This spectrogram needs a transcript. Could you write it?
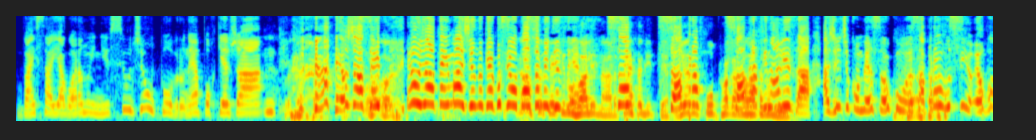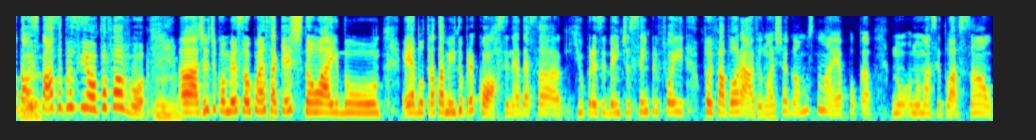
vai sair agora no início de outubro, né? Porque já. Hum, eu já sei, eu já até imagino o que, é que o senhor é, possa me dizer. Que não vale nada, só, perca de tempo. Só para finalizar, a gente começou com. Só para o senhor, eu vou dar um é. espaço para o senhor, por favor. Uhum. a gente começou com essa questão aí do, é, do tratamento precoce, né? Dessa que o presidente sempre foi, foi favorável. Nós chegamos numa época, no, numa situação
